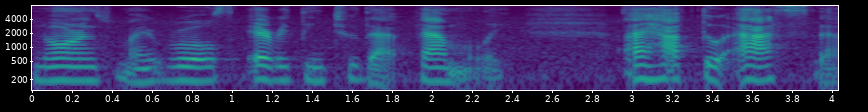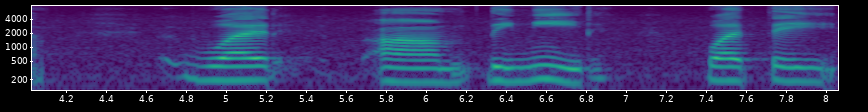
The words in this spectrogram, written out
norms, my rules, everything to that family. I have to ask them what um, they need, what they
